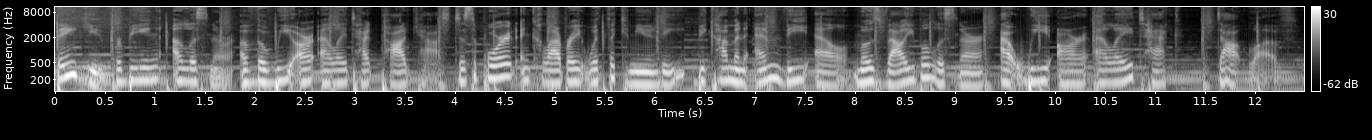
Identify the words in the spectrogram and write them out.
Thank you for being a listener of the We Are LA Tech podcast. To support and collaborate with the community, become an MVL most valuable listener at wearelatech.love.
